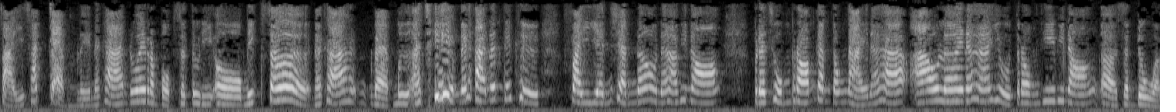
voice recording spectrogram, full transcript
ใสชัดแจ่มเลยนะคะ ด้วยระบบสตูดิโอมิกเซอร์นะคะ แบบมืออาชีพนะคะ นั่นก็คือไฟเย็นช n น e l นะคะพี่น้องประชุมพร้อมกันตรงไหนนะคะ เอาเลยนะคะ อยู่ตรงที่พี่น้องออสะดวก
